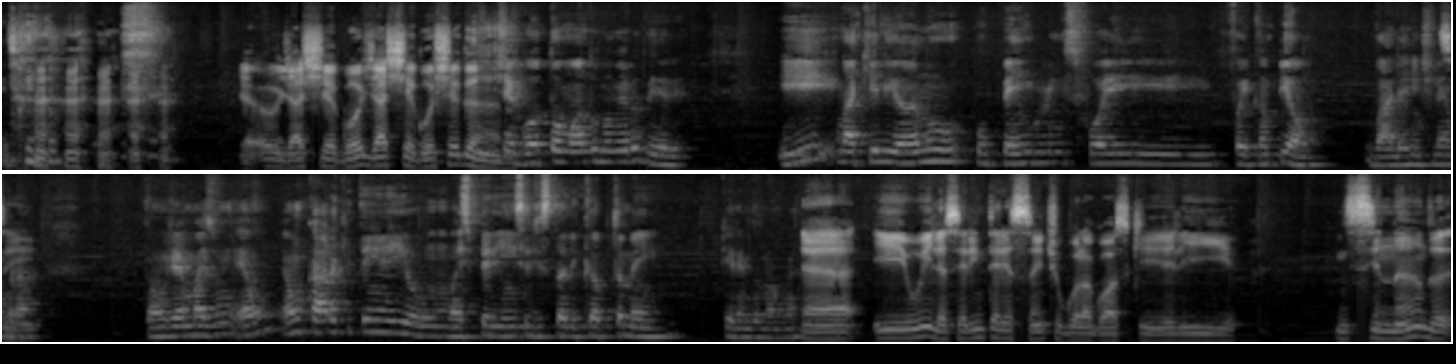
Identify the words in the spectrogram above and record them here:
já chegou, já chegou chegando. Chegou tomando o número dele. E naquele ano o Penguins foi, foi campeão, vale a gente lembrar. Sim. Então já é mais um é, um. é um cara que tem aí uma experiência de Stanley Cup também. querendo ou não, né? É, e William, seria interessante o Golagoski ele ensinando.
